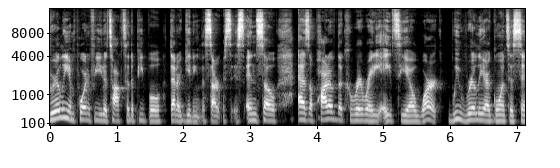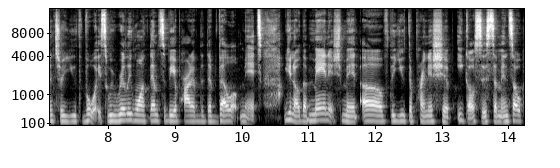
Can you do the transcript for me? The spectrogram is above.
really important for you to talk to the people that are getting the services. And so, as a part of the Career Ready ATL work, we really are going to center youth voice. We really want them to be a part of the development, you know, the management of the youth apprenticeship ecosystem. And so,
